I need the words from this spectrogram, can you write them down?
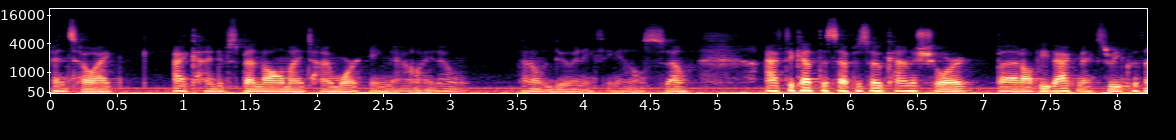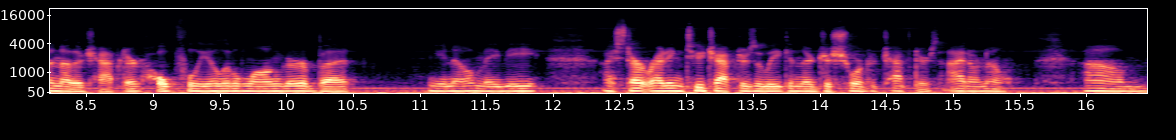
and so I I kind of spend all my time working now. I don't I don't do anything else. So I have to cut this episode kind of short, but I'll be back next week with another chapter, hopefully a little longer, but you know, maybe I start writing two chapters a week and they're just shorter chapters. I don't know. Um,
